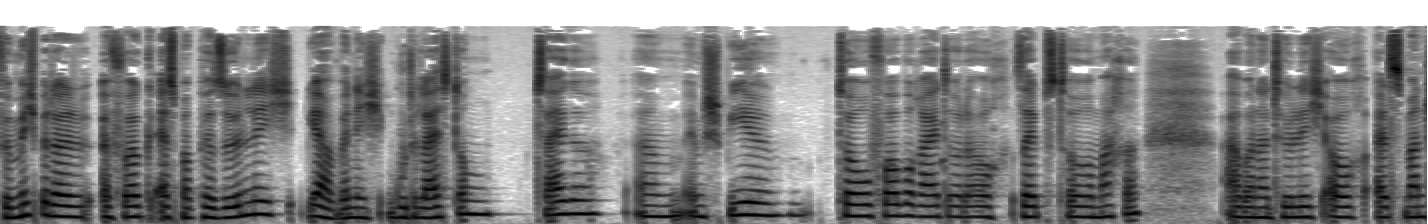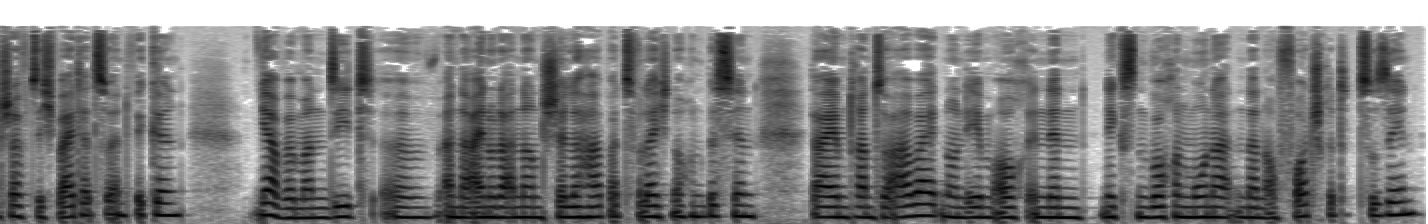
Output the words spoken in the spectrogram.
für mich bedeutet Erfolg erstmal persönlich, ja, wenn ich gute Leistungen zeige ähm, im Spiel, Tore vorbereite oder auch selbst Tore mache, aber natürlich auch als Mannschaft sich weiterzuentwickeln. Ja, wenn man sieht, äh, an der einen oder anderen Stelle hapert es vielleicht noch ein bisschen, da eben dran zu arbeiten und eben auch in den nächsten Wochen, Monaten dann auch Fortschritte zu sehen.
